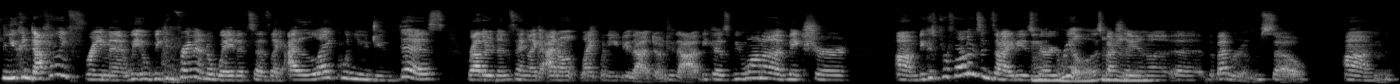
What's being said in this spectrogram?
you can definitely frame it. We we can frame it in a way that says like I like when you do this, rather than saying like I don't like when you do that. Don't do that because we want to make sure. Um, because performance anxiety is very Mhm, real, especially in mhm. the uh, the bedroom. So, um,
